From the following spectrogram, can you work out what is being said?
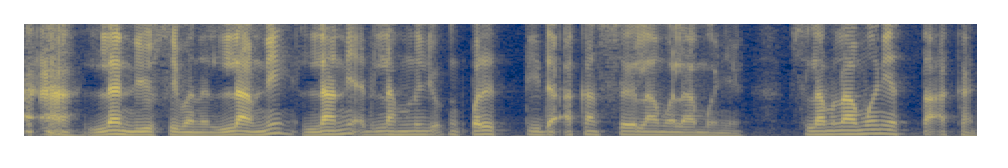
Lan yusibana. Lam ni lan ni adalah menunjukkan kepada tidak akan selama-lamanya. Selama-lamanya tak akan.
